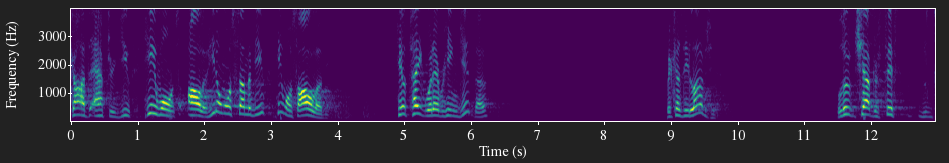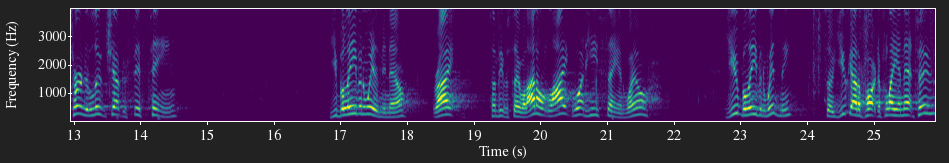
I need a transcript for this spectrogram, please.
God's after you. He wants all of you. He don't want some of you. He wants all of you. He'll take whatever he can get though. Because he loves you. Luke chapter 15 turn to Luke chapter 15. You believing with me now, right? Some people say, well, I don't like what he's saying. Well, you believing with me, so you got a part to play in that too.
